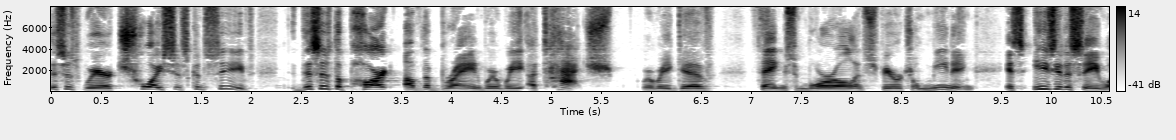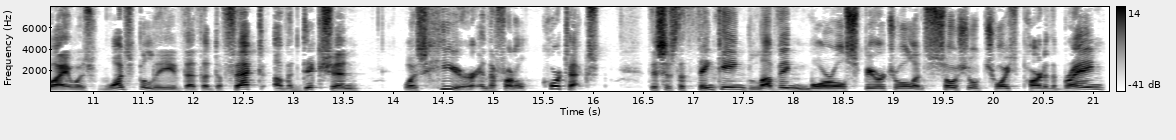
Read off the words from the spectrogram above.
This is where choice is conceived. This is the part of the brain where we attach, where we give things moral and spiritual meaning. It's easy to see why it was once believed that the defect of addiction was here in the frontal cortex. This is the thinking, loving, moral, spiritual, and social choice part of the brain,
